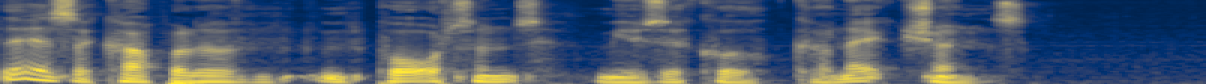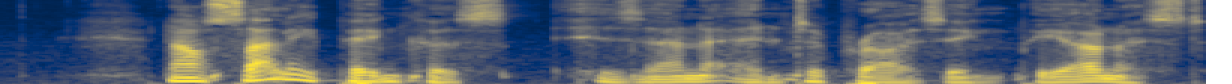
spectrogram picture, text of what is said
there's a couple of important musical connections. Now, Sally Pinkas is an enterprising pianist.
